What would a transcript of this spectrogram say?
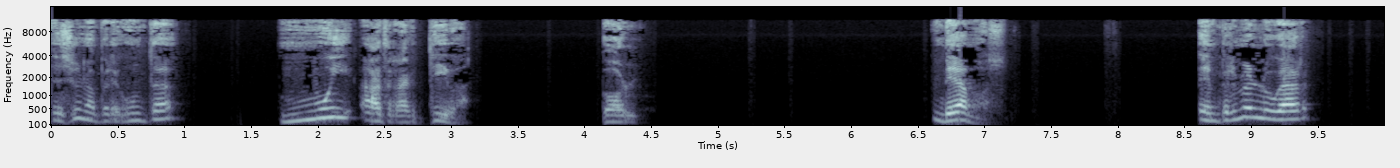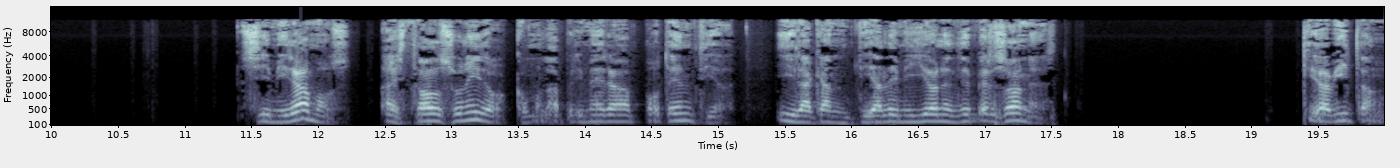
Es una pregunta muy atractiva. Paul. Veamos. En primer lugar, si miramos a Estados Unidos como la primera potencia y la cantidad de millones de personas que habitan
